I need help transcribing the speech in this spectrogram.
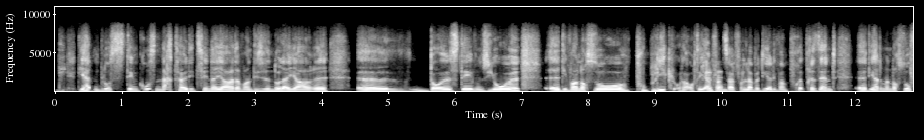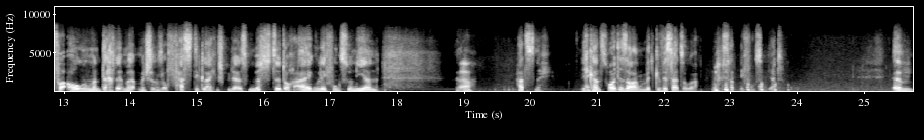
Die, die hatten bloß den großen Nachteil, die 10er Jahre, da waren diese Nullerjahre, äh, Doll, Stevens, Joel, äh, die waren noch so publik oder auch die präsent. Anfangszeit von Labadia, die waren prä präsent, äh, die hatte man noch so vor Augen und man dachte immer, Mensch, das sind doch fast die gleichen Spieler, das müsste doch eigentlich funktionieren. Ja. ja. Hat's nicht. Ich kann es heute sagen, mit Gewissheit sogar. Es hat nicht funktioniert. Ähm,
